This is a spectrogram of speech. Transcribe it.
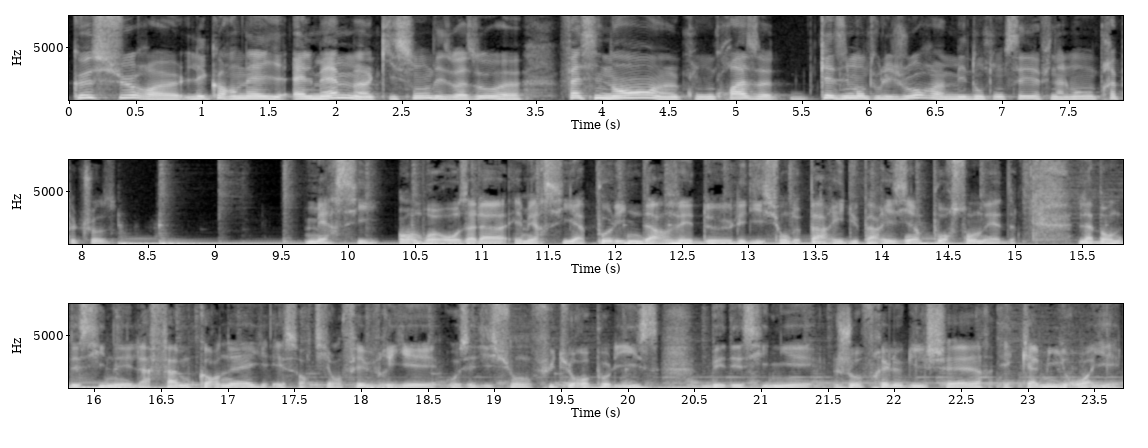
que sur les corneilles elles-mêmes, qui sont des oiseaux fascinants, qu'on croise quasiment tous les jours, mais dont on sait finalement très peu de choses. Merci Ambre Rosala et merci à Pauline Darvé de l'édition de Paris du Parisien pour son aide. La bande dessinée La femme Corneille est sortie en février aux éditions Futuropolis, BD signé Geoffrey Le Guilcher et Camille Royer.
